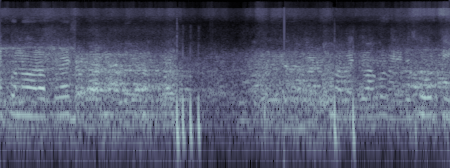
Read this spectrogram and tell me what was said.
এখনও ওর অপারেশন সবাই দোয়া করবেন, এটা সর্দি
